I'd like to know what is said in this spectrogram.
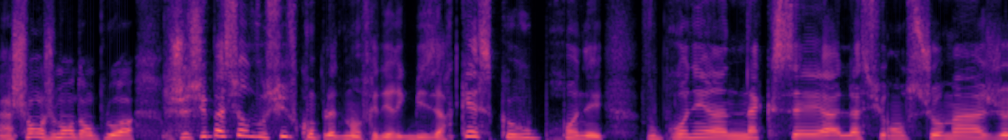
un changement d'emploi. Je ne suis pas sûr de vous suivre complètement, Frédéric Bizarre. Qu'est-ce que vous prenez? Vous prenez un accès à l'assurance chômage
